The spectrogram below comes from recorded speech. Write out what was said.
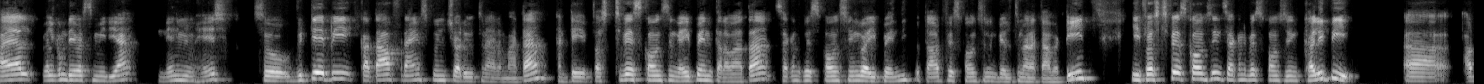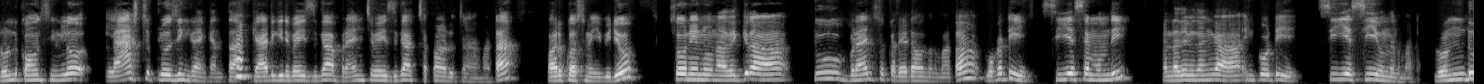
Hi all welcome to yours media నేను మహేష్. సో విటేపీ కట్ ఆఫ్ ర్యాంక్స్ గురించి అడుగుతున్నారు అనమాట అంటే ఫస్ట్ ఫేజ్ కౌన్సిలింగ్ అయిపోయిన తర్వాత సెకండ్ ఫేజ్ కౌన్సిలింగ్ అయిపోయింది. థర్డ్ ఫేజ్ కౌన్సిలింగ్ వెళ్తున్నారు కాబట్టి ఈ first phase counselling second phase counselling కలిపి ఆ ఆ రెండు కౌన్సిలింగ్లో లాస్ట్ క్లోజింగ్ ర్యాంక్ ఎంత? కేటగిరీ వైజ్గా బ్రాంచ్ వైజ్గా చెప్పని అడుగుతున్నాను అనమాట వారి కోసం ఈ వీడియో సో నేను నా దగ్గర టూ బ్రాంచ్ ఒక డేటా ఉందన్నమాట. ఒకటి సిఎస్ఎం ఉంది. అండ్ అదే విధంగా ఇంకోటి సిఎస్సి ఉందన్నమాట. రెండు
